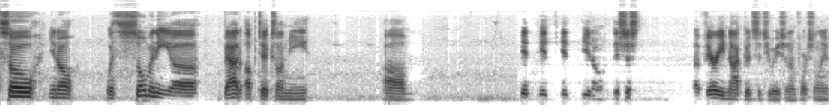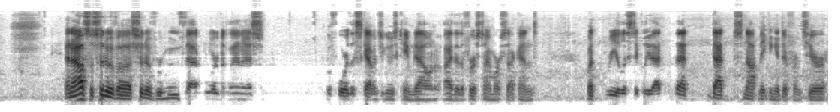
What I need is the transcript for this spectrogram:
So, you know, with so many uh, bad upticks on me, um, it, it, it, you know, it's just a very not good situation, unfortunately. And I also should have uh, should have removed that Lord of Atlantis before the scavenging ooze came down, either the first time or second. But realistically, that that that's not making a difference here.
